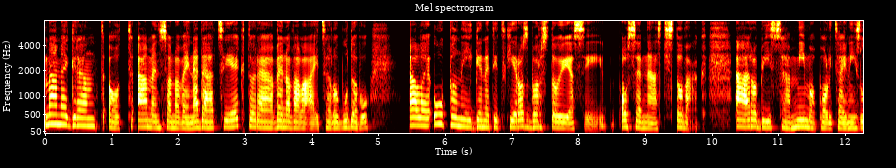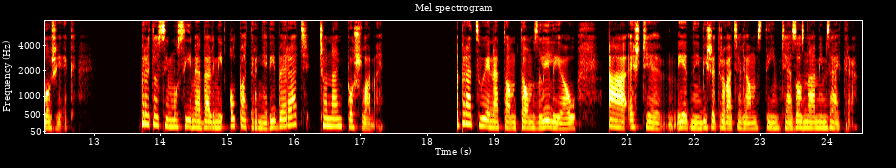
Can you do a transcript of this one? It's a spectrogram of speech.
Máme grant od Amensonovej nadácie, ktorá venovala aj celú budovu, ale úplný genetický rozbor stojí asi 18 stovák a robí sa mimo policajných zložiek. Preto si musíme veľmi opatrne vyberať, čo naň pošleme. Pracuje na tom Tom s Liliou a ešte jedným vyšetrovateľom s tým ťa zoznámim zajtra.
